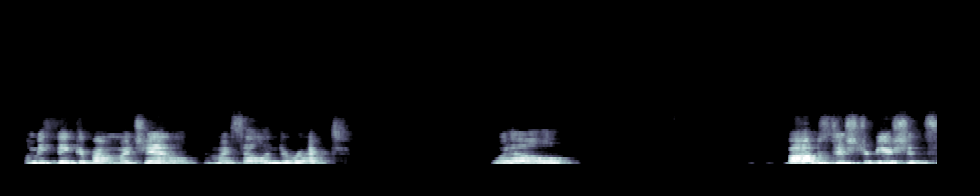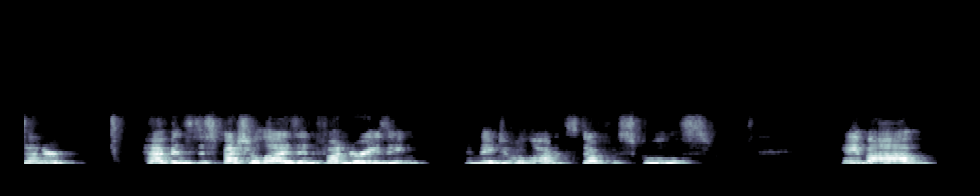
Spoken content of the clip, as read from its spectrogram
let me think about my channel. Am I selling direct? Well, Bob's Distribution Center happens to specialize in fundraising, and they do a lot of stuff with schools. Hey, Bob,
